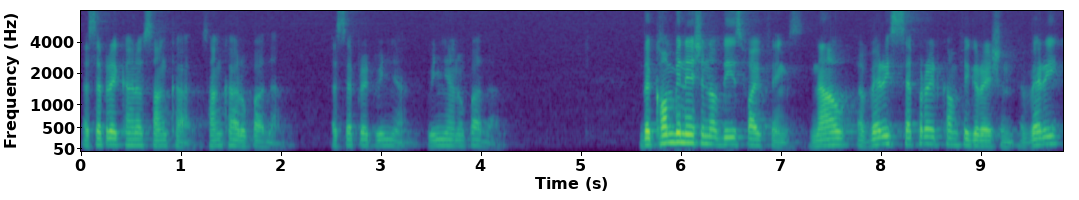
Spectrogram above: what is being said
A separate kind of sankhar, sankhar upadana. A separate vinyan, vinyan upadana. The combination of these five things, now a very separate configuration, a very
